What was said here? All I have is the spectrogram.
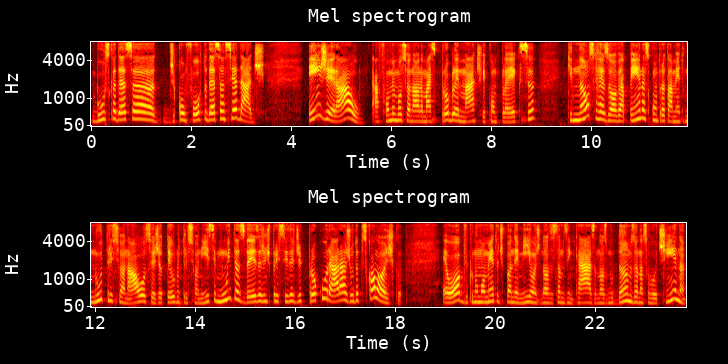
busca dessa de conforto dessa ansiedade. Em geral, a fome emocional é mais problemática e complexa, que não se resolve apenas com tratamento nutricional, ou seja, o teu nutricionista, e muitas vezes a gente precisa de procurar ajuda psicológica. É óbvio que no momento de pandemia, onde nós estamos em casa, nós mudamos a nossa rotina,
